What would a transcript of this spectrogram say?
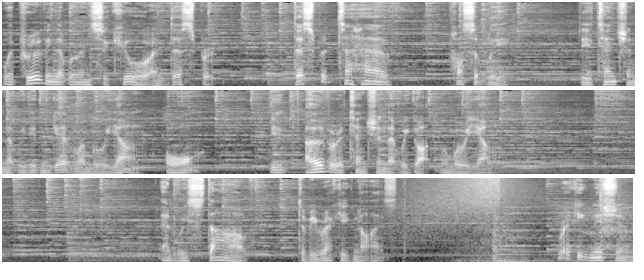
We're proving that we're insecure and desperate desperate to have possibly the attention that we didn't get when we were young, or the over attention that we got when we were young. And we starve to be recognized. Recognition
